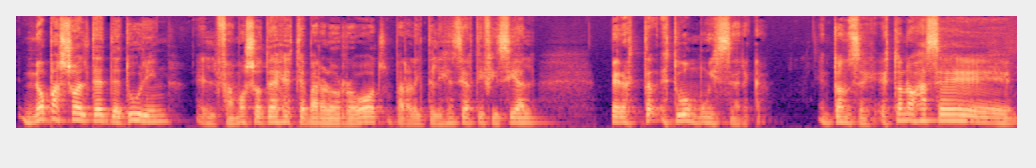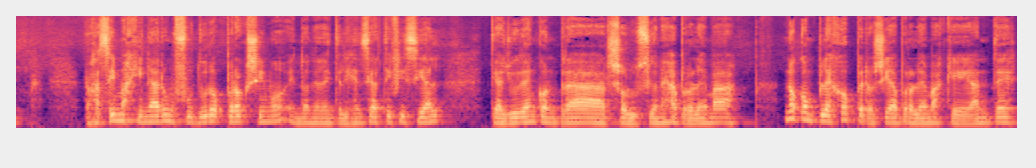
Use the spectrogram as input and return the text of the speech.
No pasó el test de Turing, el famoso test este para los robots, para la inteligencia artificial, pero estuvo muy cerca. Entonces, esto nos hace, nos hace imaginar un futuro próximo en donde la inteligencia artificial te ayude a encontrar soluciones a problemas no complejos, pero sí a problemas que antes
